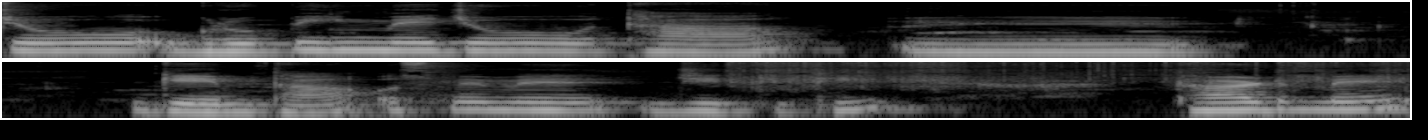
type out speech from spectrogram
जो ग्रुपिंग में जो था गेम था, उसमें मैं जीती थी। थर्ड में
